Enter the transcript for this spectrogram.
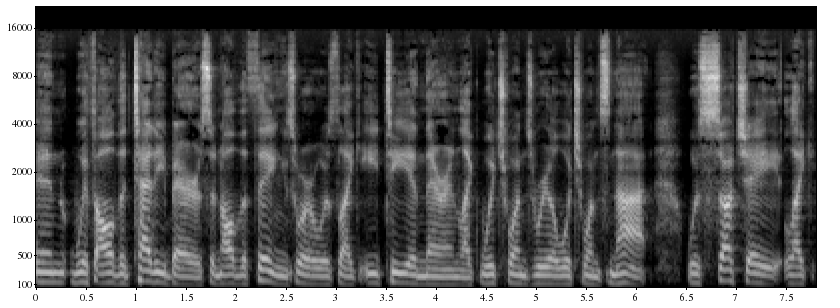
and with all the teddy bears and all the things where it was like ET in there and like which one's real, which one's not was such a like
